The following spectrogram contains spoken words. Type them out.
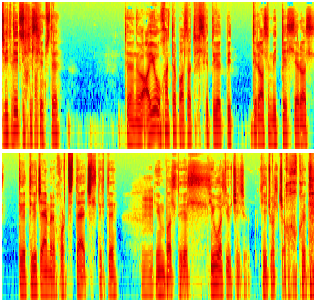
мэдээд эхлэхэд те. Тэгээ нөгөө оюун ухаантай болоод эхлэхэд тэгээд бид тэр олон мэдээллээр бол тэгээд тэгэж амар хурцтай ажилтдаг те. Юм бол тэгэл юу бол юу хийж хийж болж байгаа байхгүй те.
